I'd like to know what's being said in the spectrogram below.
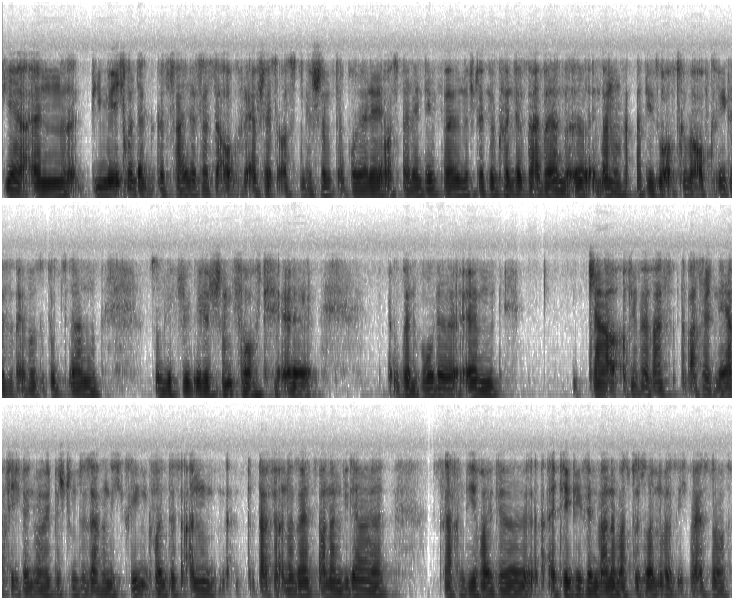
dir an die Milch runtergefallen ist, hast du auch Emscheiß Osten geschimpft, obwohl ja der Osten in dem Fall nicht dafür konnte, aber dann äh, man hat die so oft drüber aufgeregt, dass es einfach so sozusagen so ein geflügeltes Schimpfwort äh, irgendwann wurde. Ähm, klar, auf jeden Fall war es halt nervig, wenn du halt bestimmte Sachen nicht kriegen konntest. An, dafür andererseits waren dann wieder Sachen, die heute alltäglich sind, waren da was Besonderes. Ich weiß noch,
